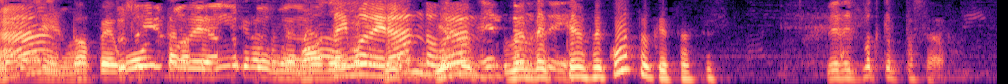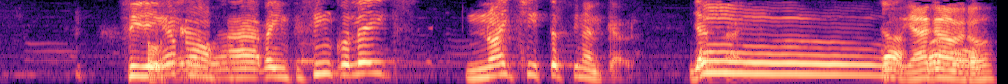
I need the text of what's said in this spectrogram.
Ah, no no. Tú pregunta, soy el no. Estáis moderando, ¿Y eso- weón. ¿Desde cuánto que se hace eso? Desde el podcast pasado. Si llegamos a 25 likes, no hay chiste al final, cabrón. Ya está. Uh, Ya, cabrón.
